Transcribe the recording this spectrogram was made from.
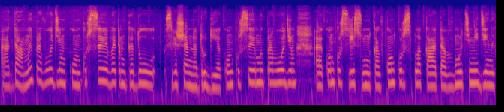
А, Да, мы проводим конкурсы. В этом году совершенно другие конкурсы мы проводим. А, Конкурс рисунков, конкурс плакатов, мультимедийных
